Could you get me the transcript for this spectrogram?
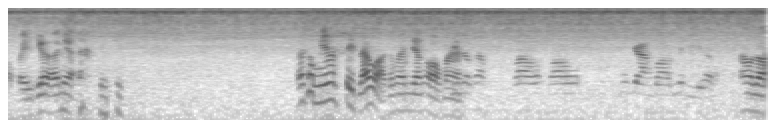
ออกไปเยอะเนี่ย แล้วตรงนี้มันติดแล้วเหรอทำไมมันยังออกมาดีแล้วครับเบาเบาทุกอย่างเบาไม่ดีครับเอาเหรอ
